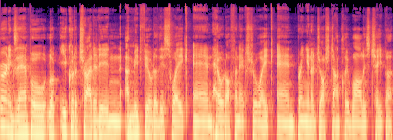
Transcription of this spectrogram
for an example, look, you could have traded in a midfielder this week and held off an extra week and bring in a Josh Dunkley while he's cheaper.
